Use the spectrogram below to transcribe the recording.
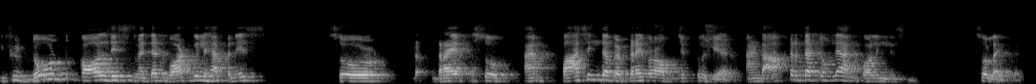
if you don't call this method, what will happen is, so drive, so I'm passing the WebDriver object to here, and after that only I'm calling this method. So like that.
